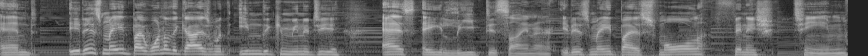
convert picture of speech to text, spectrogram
and it is made by one of the guys within the community as a lead designer. It is made by a small Finnish team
